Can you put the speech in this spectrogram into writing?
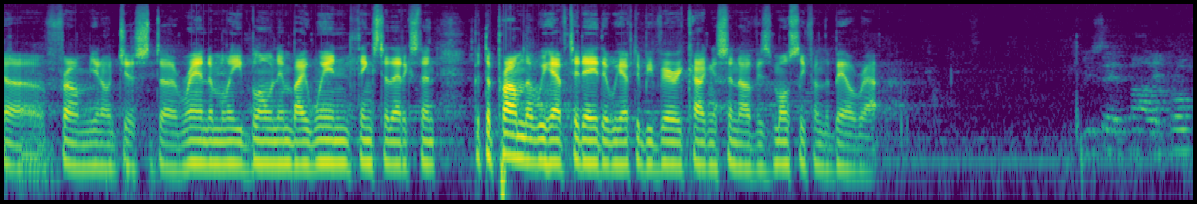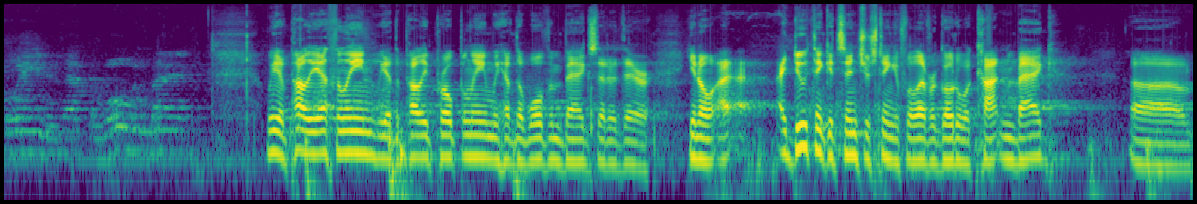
uh, from you know just uh, randomly blown in by wind, things to that extent. But the problem that we have today that we have to be very cognizant of is mostly from the bale wrap. You said polypropylene. Is that the woven bag? We have polyethylene, we have the polypropylene, we have the woven bags that are there. You know, I, I do think it's interesting if we'll ever go to a cotton bag uh,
